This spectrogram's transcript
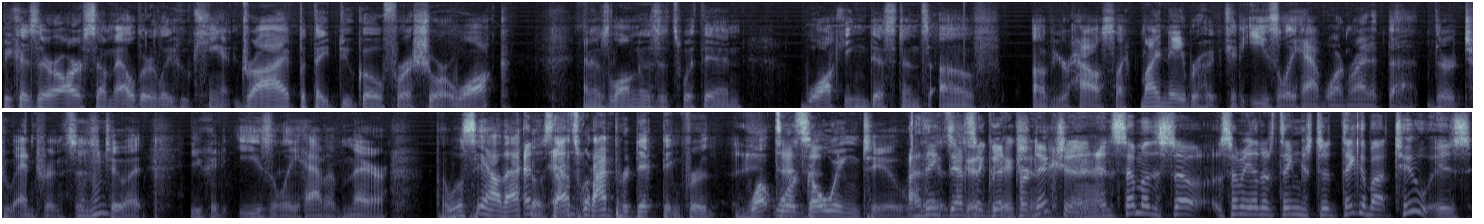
because there are some elderly who can't drive, but they do go for a short walk. And as long as it's within walking distance of of your house, like my neighborhood could easily have one right at the there are two entrances to it. You could easily have them there. But we'll see how that And- goes. That's and- what I'm predicting for what we're That's a- going to. I think is- that's good a good prediction, prediction. yeah. And some of the so, some of the other things to think about too is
